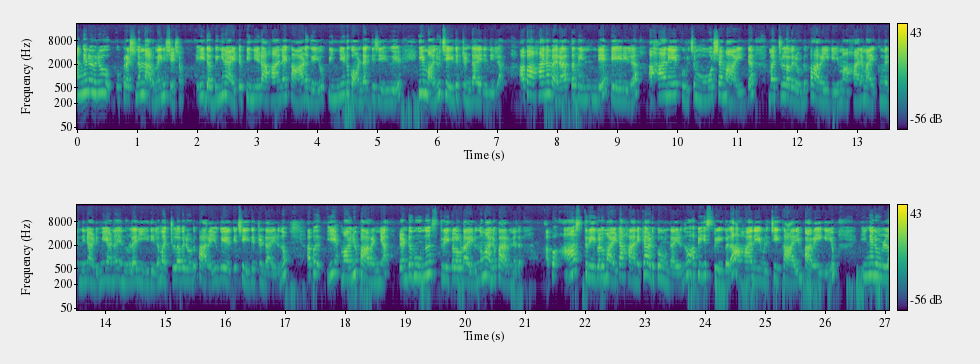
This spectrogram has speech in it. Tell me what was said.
അങ്ങനെ ഒരു പ്രശ്നം നടന്നതിന് ശേഷം ഈ ഡബിങ്ങിനായിട്ട് പിന്നീട് അഹാനെ കാണുകയോ പിന്നീട് കോണ്ടാക്ട് ചെയ്യുകയോ ഈ മനു ചെയ്തിട്ടുണ്ടായിരുന്നില്ല. അപ്പൊ അഹാന വരാത്തതിന്റെ പേരിൽ അഹാനയെ കുറിച്ച് മോശമായിട്ട് മറ്റുള്ളവരോട് പറയുകയും അഹാന മയക്കുമരുന്നിന് അടിമയാണ് എന്നുള്ള രീതിയിൽ മറ്റുള്ളവരോട് പറയുകയൊക്കെ ചെയ്തിട്ടുണ്ടായിരുന്നു. അപ്പൊ ഈ മനു പറഞ്ഞ രണ്ട് മൂന്ന് സ്ത്രീകളോടായിരുന്നു മനു പറഞ്ഞത്. അപ്പോൾ ആ സ്ത്രീകളുമായിട്ട് അഹാനയ്ക്ക് അടുപ്പമുണ്ടായിരുന്നു അപ്പോൾ ഈ സ്ത്രീകൾ അഹാനയെ വിളിച്ച് ഈ കാര്യം പറയുകയും ഇങ്ങനെയുള്ള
